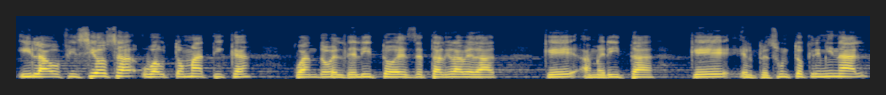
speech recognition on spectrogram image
y la oficiosa o automática, cuando el delito es de tal gravedad que amerita que el presunto criminal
